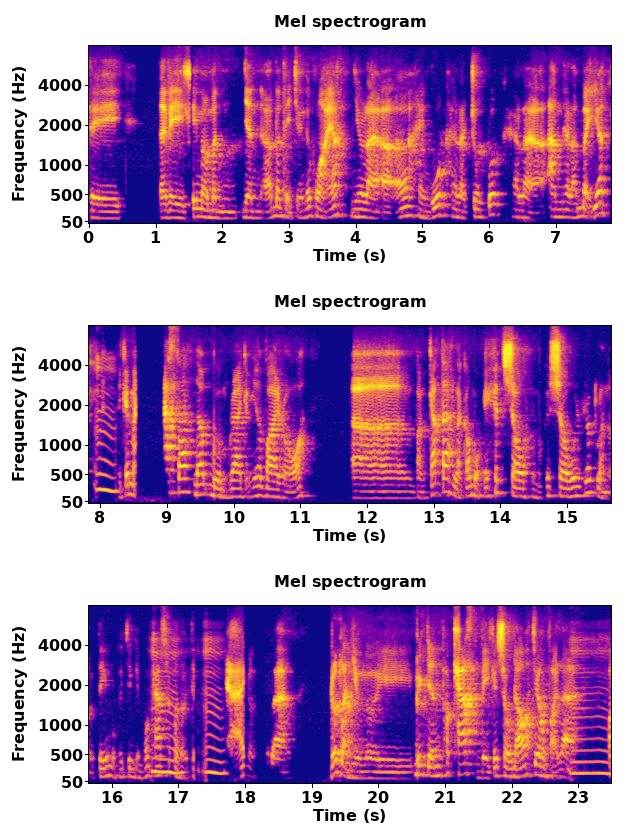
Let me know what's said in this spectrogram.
thì tại vì khi mà mình nhìn ở bên thị trường nước ngoài á như là ở Hàn Quốc hay là Trung Quốc hay là Anh hay là Mỹ á ừ. thì cái mạng á, nó bùm ra kiểu như nó viral á uh, bằng cách á, là có một cái hit show một cái show rất là nổi tiếng một cái chương trình podcast ừ. rất là nổi tiếng ừ. cả gần như là rất là nhiều người biết đến podcast vì cái show đó chứ không phải là ừ.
